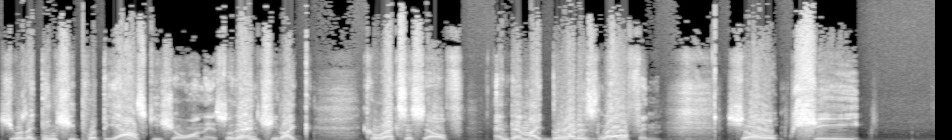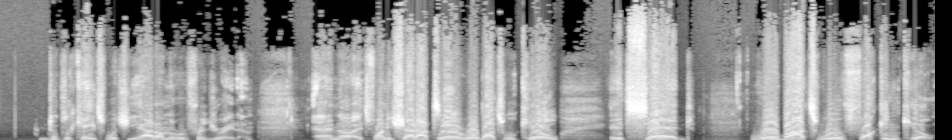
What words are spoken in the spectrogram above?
She goes, I think she put the Alski show on there. So then she like corrects herself, and then my daughter's laughing. So she duplicates what she had on the refrigerator. And uh, it's funny, shout out to Robots Will Kill. It said, Robots will fucking kill.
